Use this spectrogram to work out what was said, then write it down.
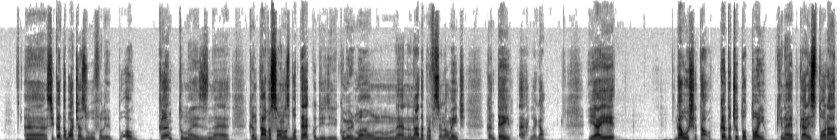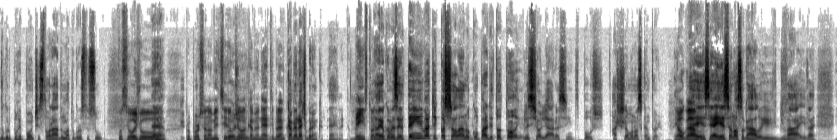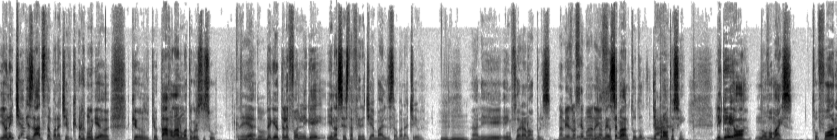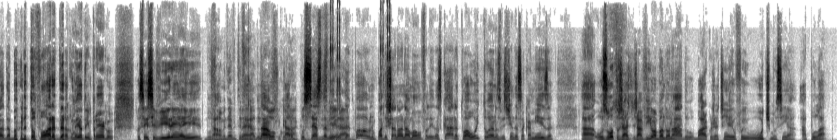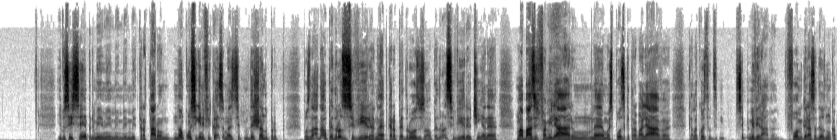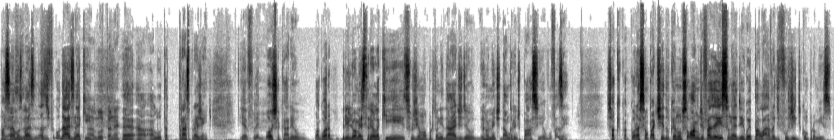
Uh, se canta Boate Azul, falei, pô, canto, mas, né, cantava só nos botecos de, de, com meu irmão, né, nada profissionalmente. Cantei, é, legal. E aí, gaúcha, tal. Canta o tio Totonho, que na época era estourado, o Grupo Reponte estourado no Mato Grosso do Sul. Fosse hoje o... É. Proporcionalmente seria hoje, o quê? Uma caminhonete branca? Caminhonete branca, é. Tá bem estourado. Aí eu comecei, tem bate-coxa lá no compadre de Totonho. Eles se olharam assim, poxa, achamos o nosso cantor. É o galo. É esse, é esse o nosso galo e vai, vai. E eu nem tinha avisado Estampa Nativa que eu não ia, que eu, que eu tava lá no Mato Grosso do Sul. Credo. É, peguei o telefone, liguei e na sexta-feira tinha baile do Estampa Nativa. Uhum. Ali em Florianópolis. Na mesma semana, Na isso? mesma semana, tudo de ah. pronto assim. Liguei, ó, não vou mais. Tô fora da banda, tô fora, arrumei outro emprego. Vocês se virem aí. Os tá. devem ter é, ficado Não, louco, ficaram lá, possesso da vida. Pô, não pode deixar nós na mão. Eu falei, mas cara, tô há oito anos vestindo essa camisa. Ah, os outros já, já haviam abandonado o barco, já tinha. Eu fui o último, assim, a, a pular. E vocês sempre me, me, me, me, trataram, não com significância, mas sempre me deixando para os lados. Ah, o Pedroso se vira. Na época era o Pedroso. Só, o Pedroso se vira. Eu tinha né, uma base familiar, um, né, uma esposa que trabalhava, aquela coisa. Sempre me virava. Fome, graças a Deus, nunca passamos. Graças mas as dificuldades né, que a luta, né? É, a, a luta traz para gente. E aí eu falei, poxa, cara, eu agora brilhou minha estrela aqui, surgiu uma oportunidade de eu, realmente dar um grande passo e eu vou fazer. Só que com o coração partido, porque eu não sou homem de fazer isso, né? De roer palavra, de fugir de compromisso.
